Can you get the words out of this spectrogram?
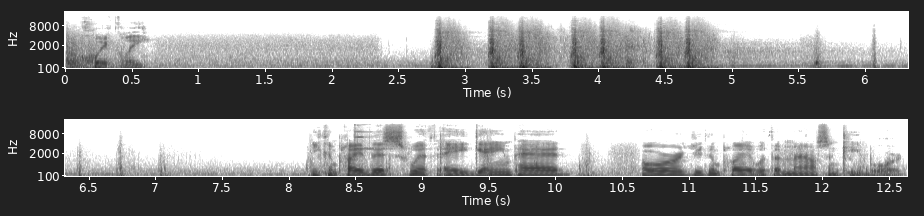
quickly. You can play this with a gamepad or you can play it with a mouse and keyboard.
